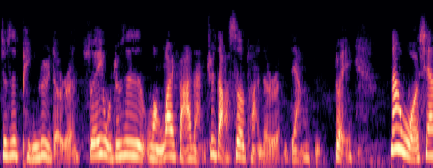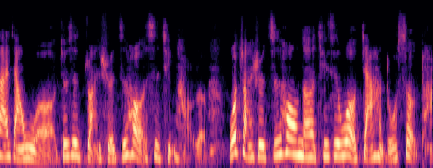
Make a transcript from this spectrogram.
就是频率的人，所以我就是往外发展去找社团的人这样子。对，那我先来讲我就是转学之后的事情好了。我转学之后呢，其实我有加很多社团，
